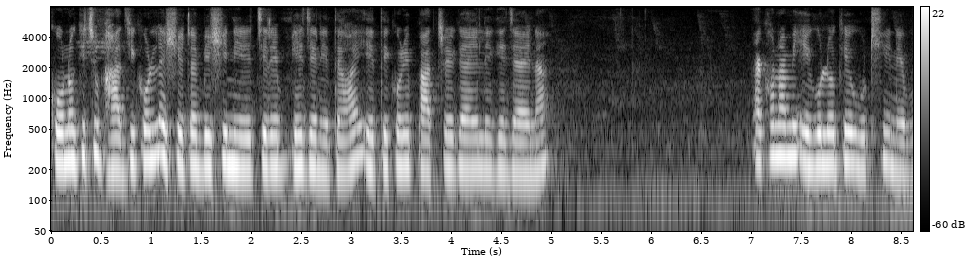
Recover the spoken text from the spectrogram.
কোনো কিছু ভাজি করলে সেটা বেশি নেড়ে চেড়ে ভেজে নিতে হয়। এতে করে পাত্রের গায়ে লেগে যায় না। এখন আমি এগুলোকে উঠিয়ে নেব।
